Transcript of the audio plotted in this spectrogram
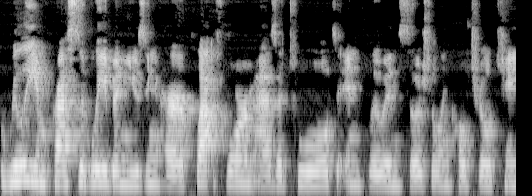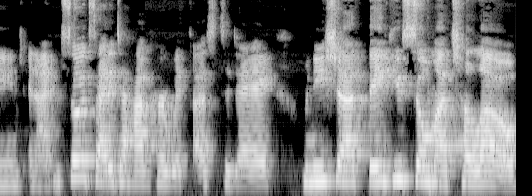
really impressively been using her platform as a tool to influence social and cultural change. And I'm so excited to have her with us today. Manisha, thank you so much. Hello.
